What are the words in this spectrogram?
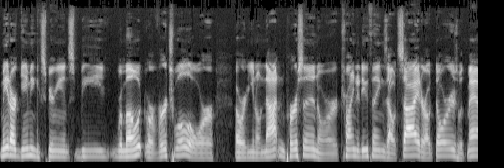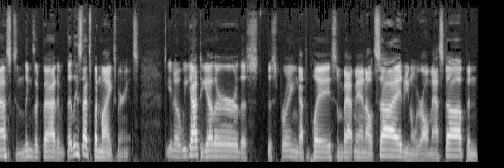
made our gaming experience be remote or virtual or or you know not in person or trying to do things outside or outdoors with masks and things like that. At least that's been my experience. You know we got together this this spring got to play some batman outside. You know we were all masked up and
